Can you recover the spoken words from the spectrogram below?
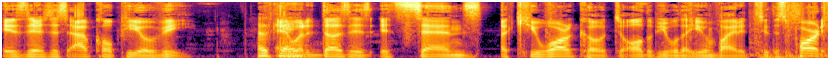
is there's this app called POV. Okay. And what it does is it sends a QR code to all the people that you invited to this party.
